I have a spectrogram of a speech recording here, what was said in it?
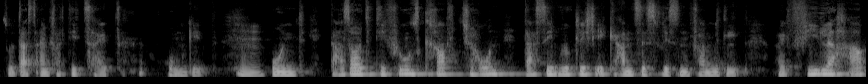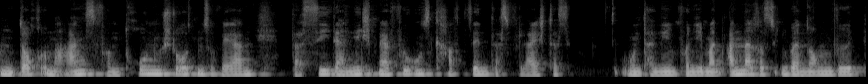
sodass einfach die Zeit rumgeht. Mhm. Und da sollte die Führungskraft schauen, dass sie wirklich ihr ganzes Wissen vermittelt weil viele haben doch immer Angst, vom Thron gestoßen zu werden, dass sie dann nicht mehr Führungskraft sind, dass vielleicht das Unternehmen von jemand anderes übernommen wird.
